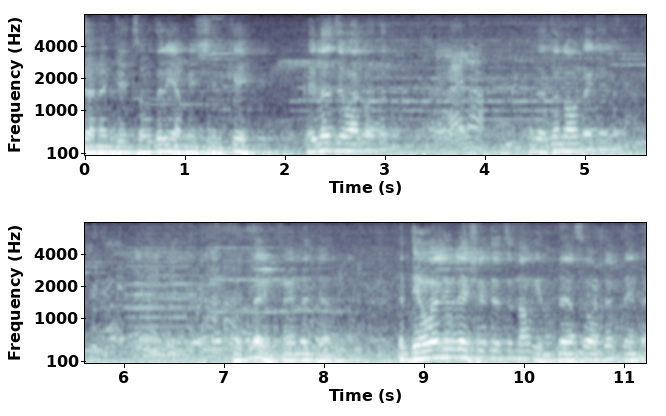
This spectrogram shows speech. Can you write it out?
धनंजय चौधरी अमित शिर्के. कैलास देव आला होता त्याचं नाव नाही केलं? कैलास जाधव. तर देवा त्याचं नाव घेतलंय असं वाटत नाही ना?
